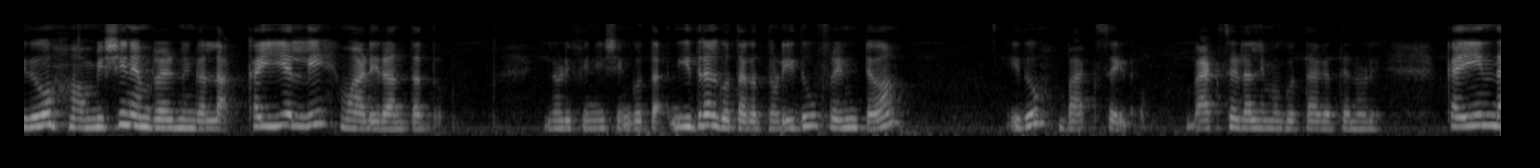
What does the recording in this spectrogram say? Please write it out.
ಇದು ಮಿಷಿನ್ ಎಂಬ್ರಾಯ್ಡ್ರಿಂಗ್ ಅಲ್ಲ, ಕೈಯಲ್ಲಿ ಮಾಡಿರೋಂಥದ್ದು. ನೋಡಿ ಫಿನಿಶಿಂಗ್ ಗೊತ್ತಾ ಇದ್ರಲ್ಲಿ ಗೊತ್ತಾಗುತ್ತೆ ನೋಡಿ, ಇದು ಫ್ರಂಟ್ ಇದು ಬ್ಯಾಕ್ ಸೈಡ್ ಬ್ಯಾಕ್ ಸೈಡಲ್ಲಿ ನಿಮಗೆ ಗೊತ್ತಾಗುತ್ತೆ ನೋಡಿ. ಕೈಯಿಂದ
